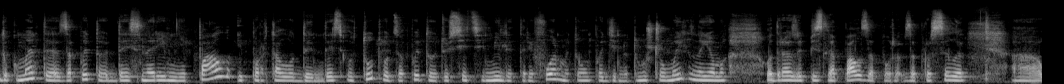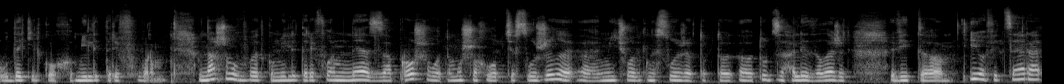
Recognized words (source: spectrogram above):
документи запитують десь на рівні ПАЛ і портал 1, десь отут от запитують усі ці мілітарі форми тому подібне. Тому що у моїх знайомих одразу після ПАЛ запросили е, у декількох мілітарі форм. В нашому випадку мілітарі форм не запрошували, тому що хлопці служили. е, Мій чоловік не служив. Тобто тут взагалі залежить від і офіцера,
